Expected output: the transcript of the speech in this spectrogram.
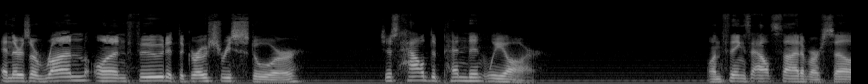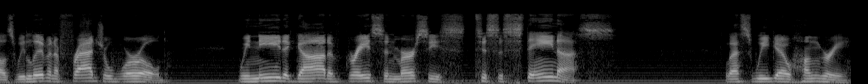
and there's a run on food at the grocery store, just how dependent we are on things outside of ourselves. We live in a fragile world. We need a God of grace and mercy to sustain us, lest we go hungry.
